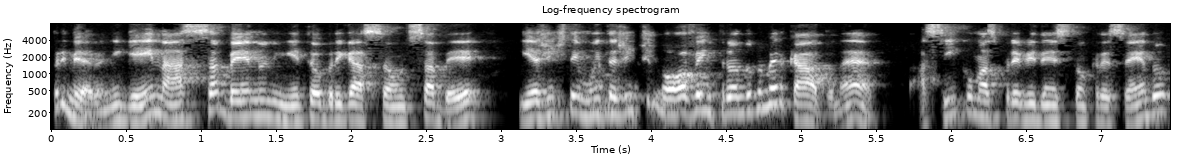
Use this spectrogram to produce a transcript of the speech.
primeiro, ninguém nasce sabendo, ninguém tem obrigação de saber, e a gente tem muita gente nova entrando no mercado, né? Assim como as previdências estão crescendo,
